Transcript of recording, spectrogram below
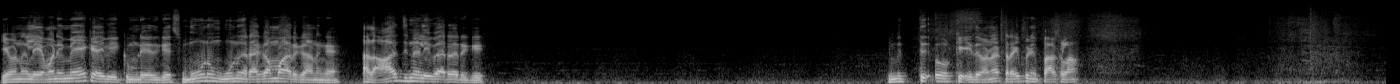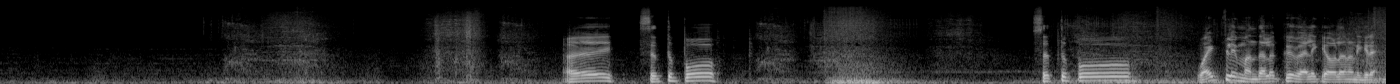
இவனுங்களை எவனையுமே கை வைக்க முடியாது கேஸ் மூணு மூணு ரகமா இருக்கானுங்க. அது ஆரிஜினலி வேற இருக்கு. மித்து ஓகே இதை வேணா ட்ரை பண்ணி பார்க்கலாம். ஏய் செத்துப்போ செத்துப்போ ஒயிட் ஃப்ளேம் அந்த அளவுக்கு வேலைக்கு அவ்வளோ நினைக்கிறேன்.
